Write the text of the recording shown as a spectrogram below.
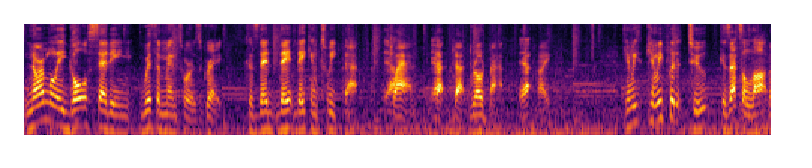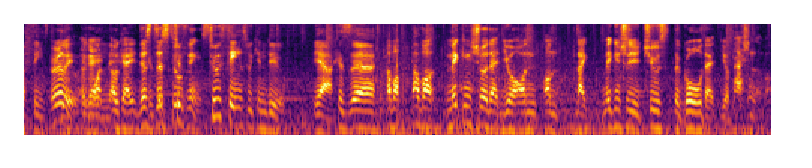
normally goal setting with a mentor is great because they, they, they can tweak that Yeah. plan Yeah. that, that roadmap Yeah. right can we can we put it two because that's a lot of things to Really? Okay, okay, just- It's just two things. two things we can do yeah because uh, How about about making sure that you're on on like making sure you choose the goal that you're passionate about.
